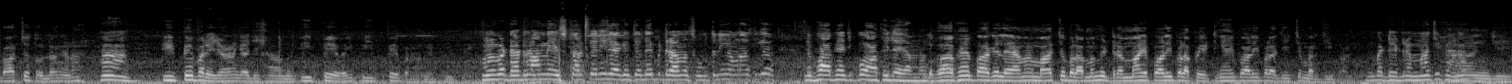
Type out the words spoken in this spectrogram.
ਬਾਅਦ ਚ ਤੋਲਾਂਗੇ ਨਾ। ਹਾਂ। ਪੀਪੇ ਭਰੇ ਜਾਣਗੇ ਅੱਜ ਸ਼ਾਮ ਨੂੰ। ਪੀਪੇ ਬਈ ਪੀਪੇ ਭਰਾਂਗੇ ਪੀਪੇ। ਹੁਣ ਵੱਡਾ ਡਰਾਮਾ ਇਸ ਕਰਕੇ ਨਹੀਂ ਲੈ ਕੇ ਚੱਲੇ ਵੀ ਡਰਾਮਾ ਸੂਤ ਨਹੀਂ ਆਉਣਾ ਸੀਗਾ। ਲਿਫਾਫਿਆਂ 'ਚ ਪਵਾ ਕੇ ਲੈ ਆਵਾਂਗੇ। ਲਿਫਾਫਿਆਂ ਪਾ ਕੇ ਲੈ ਆਵਾਂ ਬਾਅਦ ਚ ਭਲਾ ਮੰਮੀ ਡਰਮਾਂ 'ਚ ਪਾਲੀ ਭਲਾ ਪੇਟੀਆਂ 'ਚ ਪਾਲੀ ਭਲਾ ਜਿਹ 'ਚ ਮਰਜ਼ੀ ਪਾਲੀ। ਵੱਡੇ ਡਰਮਾਂ 'ਚ ਪੈਣਾ। ਹਾਂਜੀ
